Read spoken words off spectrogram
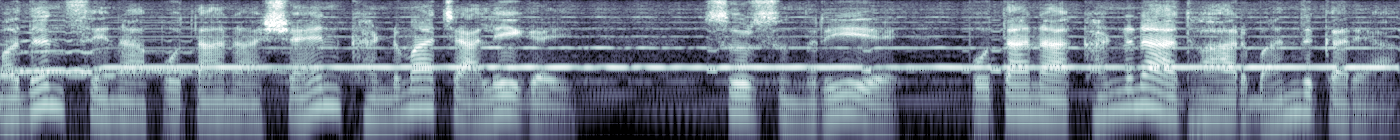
મદન સેના પોતાના શયનખંડમાં ચાલી ગઈ. સુરસુંદરીએ પોતાના ખંડના દ્વાર બંધ કર્યા.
